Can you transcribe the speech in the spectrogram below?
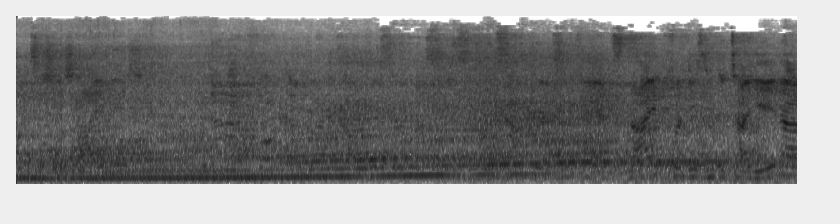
und sich nicht einig. In einer Form, das ist jetzt leid von diesem Italiener.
